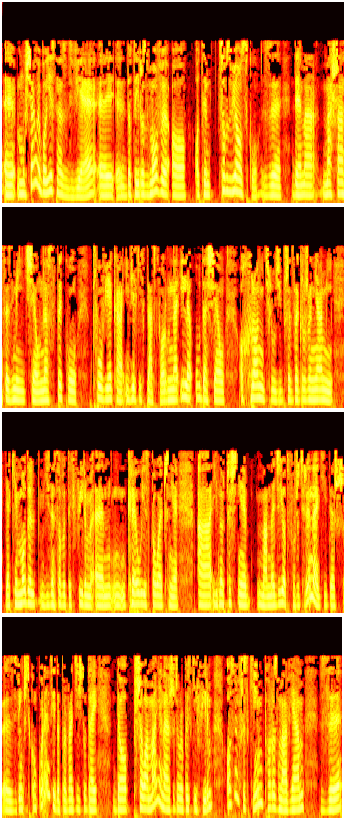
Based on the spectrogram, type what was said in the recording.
E, musiały, bo jest nas dwie, e, do tej rozmowy o, o tym, co w związku z DMA ma szansę zmienić się na styku człowieka człowieka i wielkich platform, na ile uda się ochronić ludzi przed zagrożeniami, jakie model biznesowy tych firm kreuje społecznie, a jednocześnie mam nadzieję otworzyć rynek i też e, zwiększyć konkurencję, doprowadzić tutaj do przełamania na rzecz europejskich firm. O tym wszystkim porozmawiam z e,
